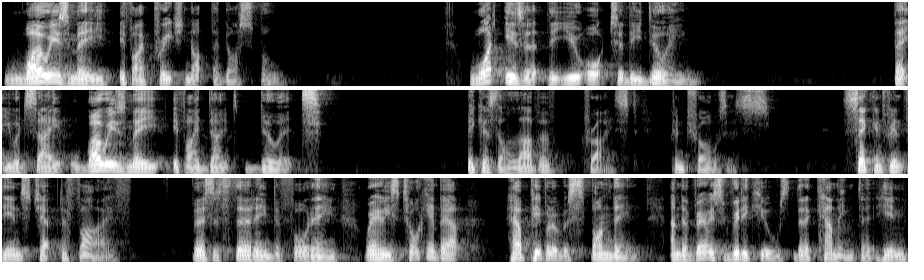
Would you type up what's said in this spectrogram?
Woe is me if I preach not the gospel. What is it that you ought to be doing that you would say, Woe is me if I don't do it? because the love of Christ controls us. 2 Corinthians chapter 5, verses 13 to 14, where he's talking about how people are responding and the various ridicules that are coming to him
